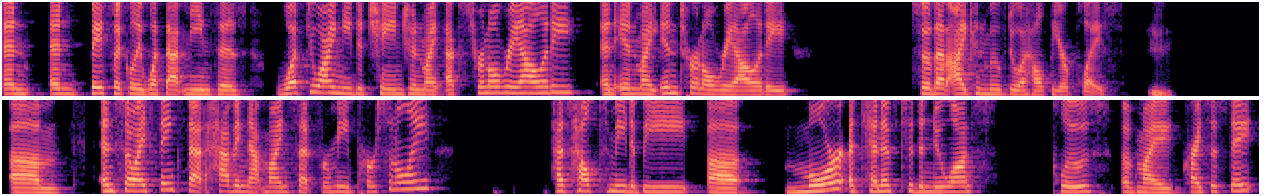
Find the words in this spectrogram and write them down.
And and basically what that means is what do I need to change in my external reality and in my internal reality so that I can move to a healthier place. Mm. Um, and so I think that having that mindset for me personally has helped me to be uh, more attentive to the nuance clues of my crisis state.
